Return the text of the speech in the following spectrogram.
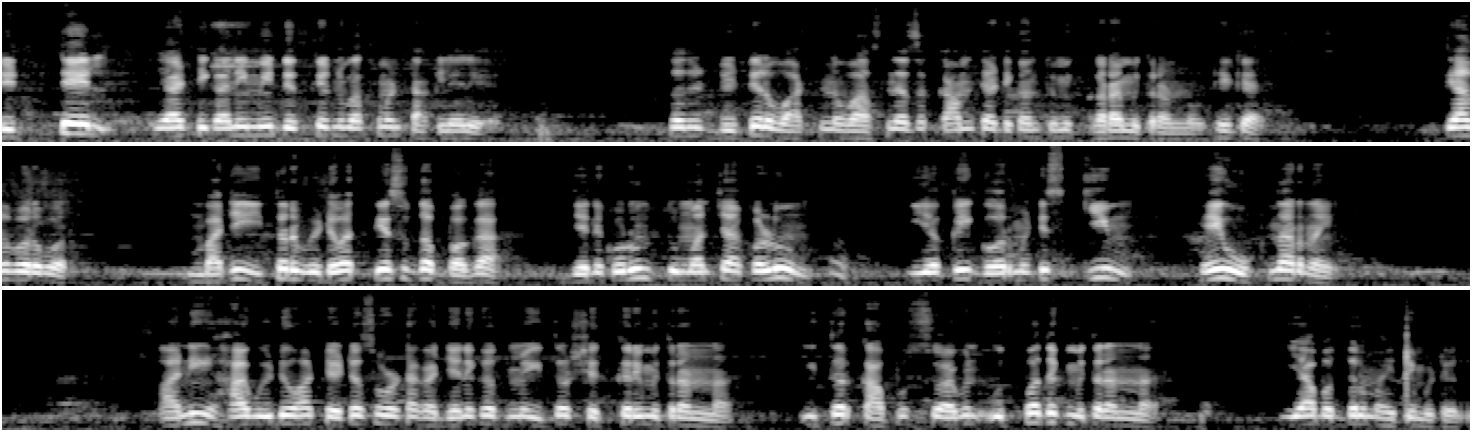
डिटेल या ठिकाणी मी डिस्क्रिप्शन बॉक्समध्ये टाकलेली आहे. तर डिटेल वाटणं वाचण्याचं काम त्या ठिकाणी तुम्ही करा मित्रांनो ठीक आहे? त्याचबरोबर माझे इतर व्हिडिओ आहेत ते सुद्धा बघा. जेणेकरून तुमच्याकडून एकही गव्हर्मेंट स्कीम हे हुकणार नाही. आणि हा व्हिडिओ हा टेटसवर टाका. जेणेकरून तुम्ही इतर शेतकरी मित्रांना इतर कापूस सोयाबीन उत्पादक मित्रांना याबद्दल माहिती मिळेल.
